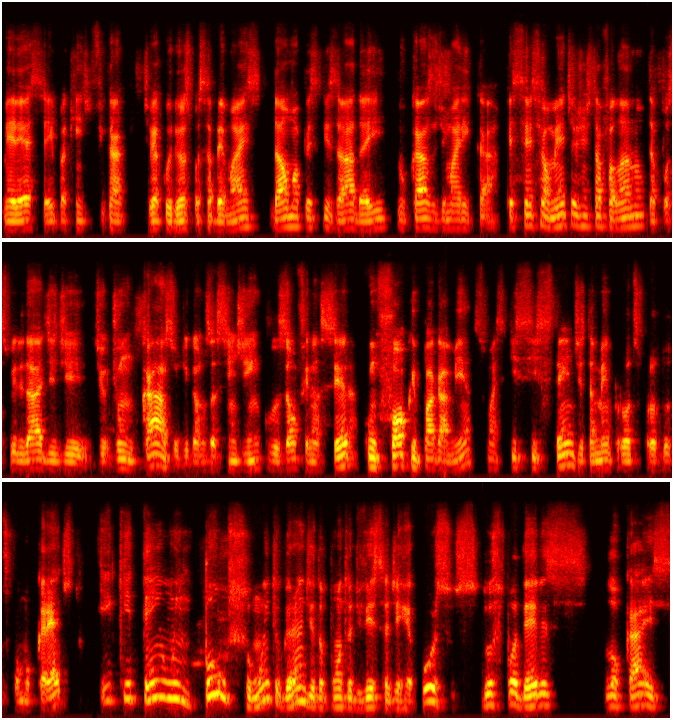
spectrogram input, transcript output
merece aí para quem ficar estiver curioso para saber mais, dá uma pesquisada aí no caso de Maricá. Essencialmente a gente está falando da possibilidade de, de, de, um caso, digamos assim, de inclusão financeira com foco em pagamentos, mas que se estende também para outros produtos como crédito e que tem um impulso muito grande do ponto de vista de recursos dos poderes locais,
